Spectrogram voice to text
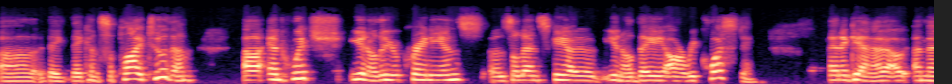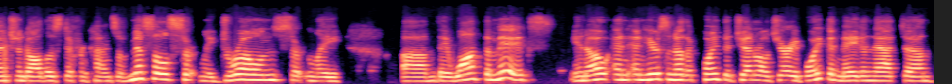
uh, they they can supply to them, uh, and which you know the Ukrainians, uh, Zelensky, uh, you know they are requesting. And again, I, I, mentioned all those different kinds of missiles, certainly drones, certainly um, they want the MiGs, you know. And and here's another point that General Jerry Boykin made in that um,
